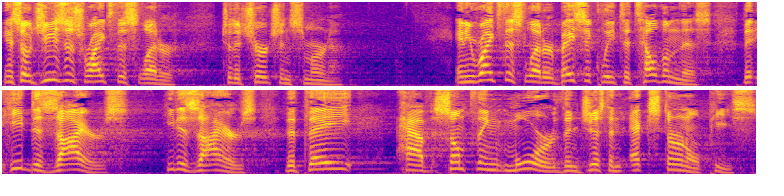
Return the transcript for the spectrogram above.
And so Jesus writes this letter to the church in Smyrna. And he writes this letter basically to tell them this that he desires, he desires that they have something more than just an external peace.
